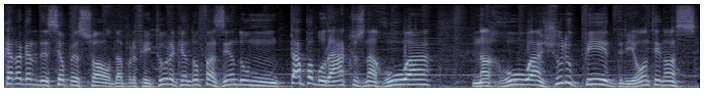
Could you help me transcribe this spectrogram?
quero agradecer o pessoal da prefeitura que andou fazendo um tapa-buracos na rua, na rua Júlio Pedre. Ontem nós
